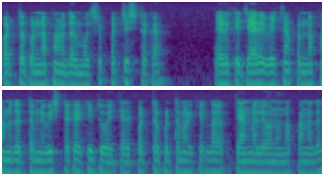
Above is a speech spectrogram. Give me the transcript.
પડતર પર નફાનો દર મળશે પચીસ ટકા. એટલે કે જ્યારે વેચાણ પર નફાનો દર તમને વીસ ટકા કીધું હોય ત્યારે પડતર પર તમારે કેટલા ધ્યાનમાં લેવાનો નફાનો દર?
